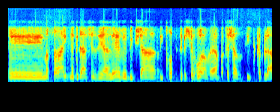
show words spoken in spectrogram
אה, השרה התנגדה שזה יעלה וביקשה לדחות את זה בשבוע, והבקשה הזאת התקבלה.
